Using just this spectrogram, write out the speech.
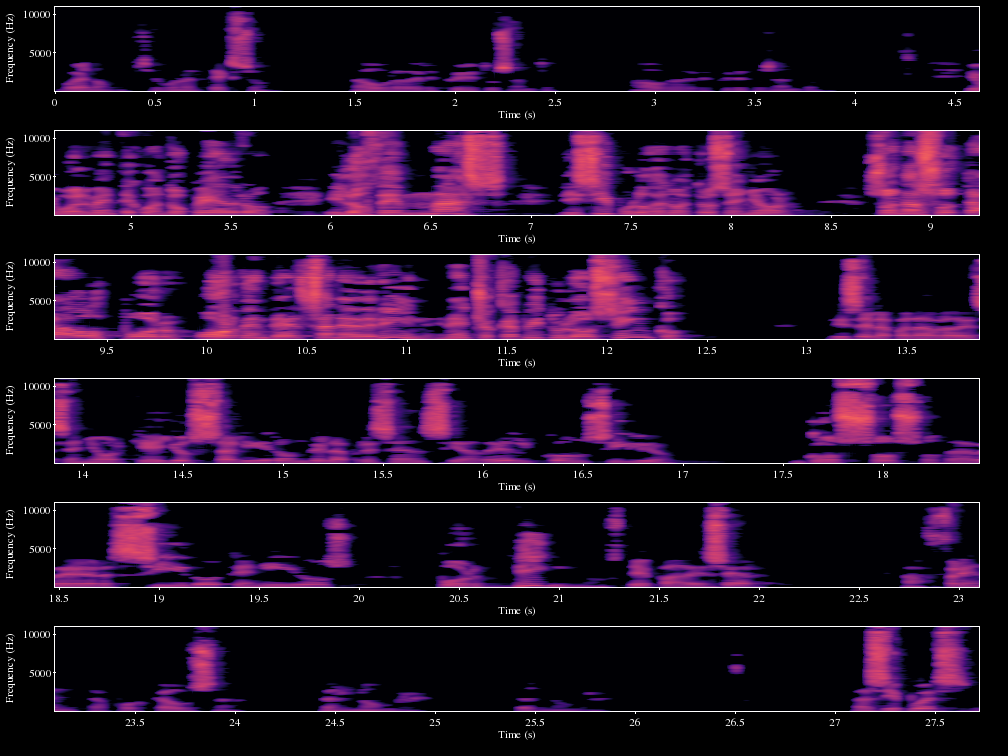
Bueno, según el texto, la obra del Espíritu Santo, la obra del Espíritu Santo. Igualmente cuando Pedro y los demás discípulos de nuestro Señor son azotados por orden del Sanedrín, en Hechos capítulo 5, dice la palabra del Señor que ellos salieron de la presencia del concilio gozosos de haber sido tenidos por dignos de padecer afrenta por causa del nombre, del nombre. Así pues,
